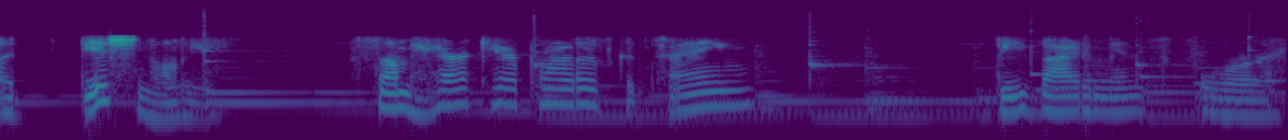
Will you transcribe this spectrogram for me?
Additionally, some hair care products contain B vitamins for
